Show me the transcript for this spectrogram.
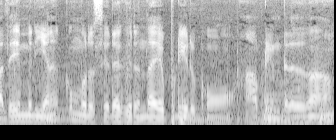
அதே மாதிரி எனக்கும் ஒரு சிறகு இருந்தால் எப்படி இருக்கும் அப்படின்றது தான்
